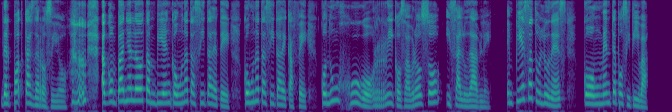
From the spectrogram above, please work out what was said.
del podcast de Rocío. acompáñalo también con una tacita de té, con una tacita de café, con un jugo rico, sabroso y saludable. Empieza tu lunes con mente positiva.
